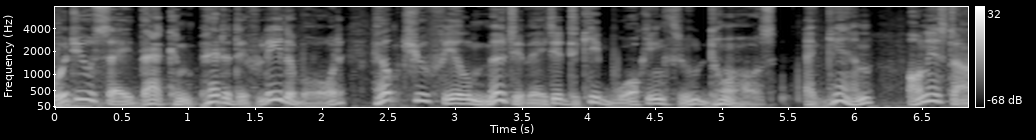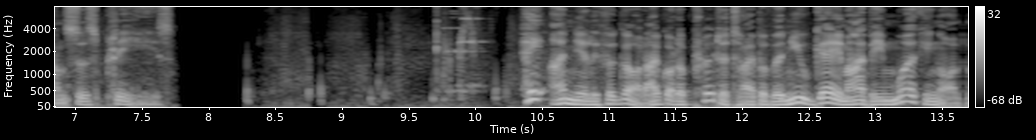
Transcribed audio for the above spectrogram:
would you say that competitive leaderboard helped you feel motivated to keep walking through doors? Again, honest answers, please. Hey, I nearly forgot. I've got a prototype of a new game I've been working on,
